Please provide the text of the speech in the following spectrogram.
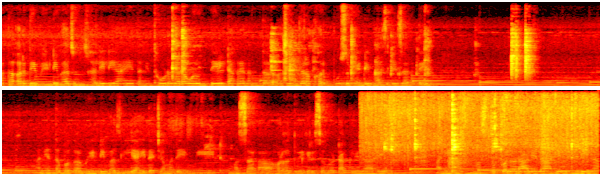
आता अर्धी भेंडी भाजून झालेली आहेत आणि थोडं जरा वरून तेल टाकल्यानंतर अजून जरा खरपूस भेंडी भाजली जाते. आणि आता बघा भेंडी भाजलेली आहे. त्याच्यामध्ये मीठ मसाला हळद वगैरे सगळं टाकलेलं आहे. आणि मस्त कलर आलेला आहे भेंडीला.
